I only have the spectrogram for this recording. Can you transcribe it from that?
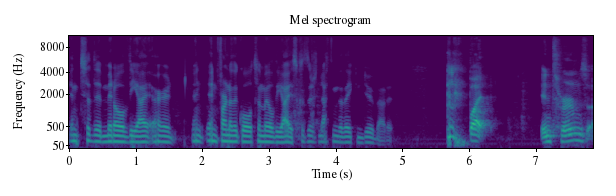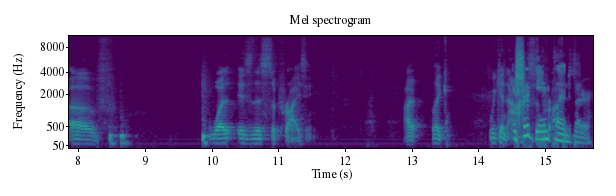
into the middle of the ice or in, in front of the goal to the middle of the ice because there's nothing that they can do about it But in terms of what is this surprising? I like we can. they should have game planned better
